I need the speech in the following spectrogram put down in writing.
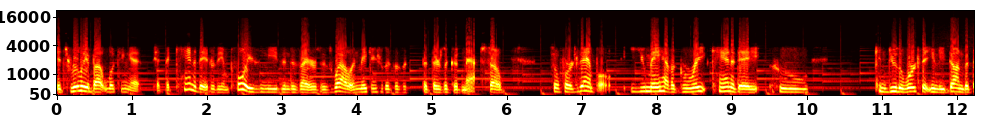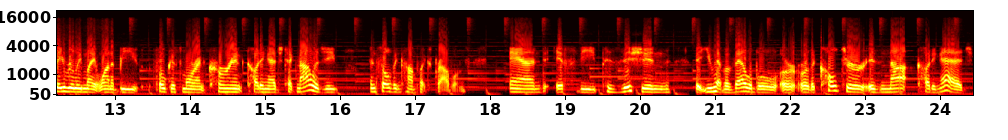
It's really about looking at, at the candidate or the employee's needs and desires as well, and making sure that there's a, that there's a good match. So, so, for example, you may have a great candidate who can do the work that you need done, but they really might want to be focused more on current cutting edge technology and solving complex problems. And if the position that you have available or, or the culture is not cutting edge,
